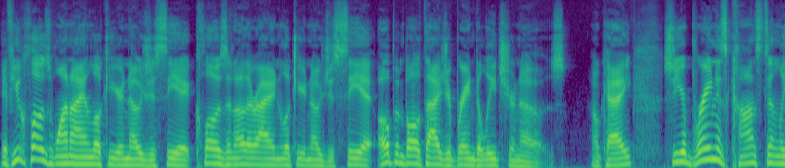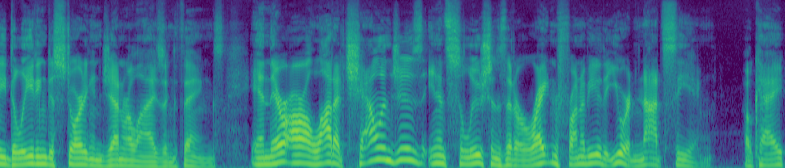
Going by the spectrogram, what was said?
if you close one eye and look at your nose, you see it. Close another eye and look at your nose, you see it. Open both eyes, your brain deletes your nose. Okay. So your brain is constantly deleting, distorting, and generalizing things. And there are a lot of challenges and solutions that are right in front of you that you are not seeing. Okay.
